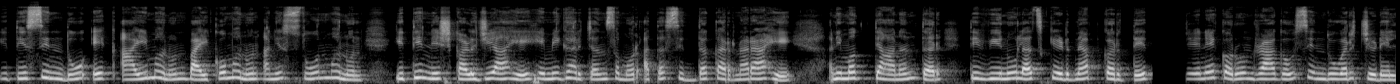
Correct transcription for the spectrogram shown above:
की ती सिंधू एक आई म्हणून बायको म्हणून आणि सून म्हणून किती निष्काळजी आहे हे मी घरच्यांसमोर आता सिद्ध करणार आहे. आणि मग त्यानंतर ती विनूलाच किडनॅप करते जेणेकरून राघव सिंधूवर चिडेल.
